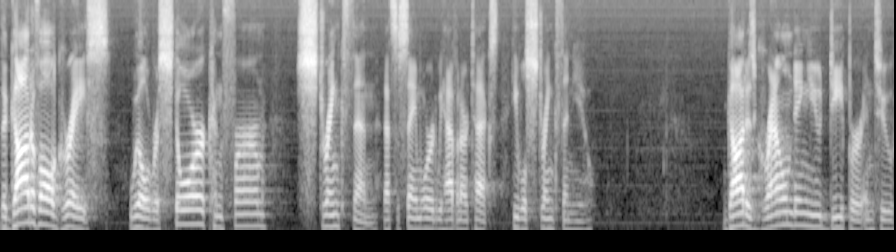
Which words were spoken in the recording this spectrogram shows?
the God of all grace will restore, confirm, strengthen. That's the same word we have in our text. He will strengthen you. God is grounding you deeper into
